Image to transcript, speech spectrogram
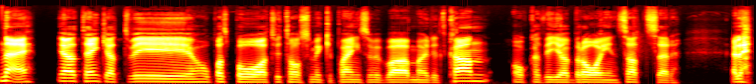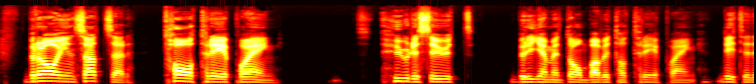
Nej, jag tänker att vi hoppas på att vi tar så mycket poäng som vi bara möjligt kan och att vi gör bra insatser. Eller bra insatser. Ta tre poäng. Hur det ser ut bryr jag mig inte om, bara vi tar tre poäng. Lite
